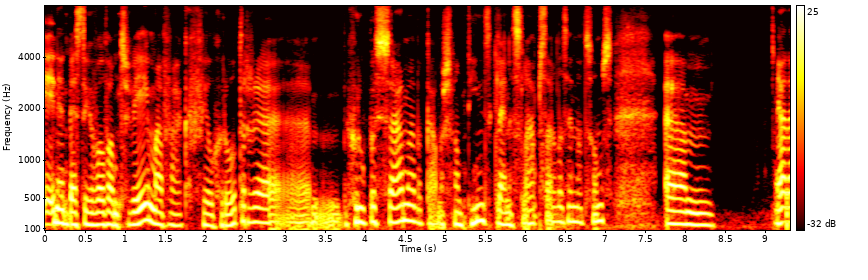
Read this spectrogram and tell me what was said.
in het beste geval van twee, maar vaak veel grotere groepen samen. Kamers van tien, kleine slaapzalen zijn dat soms. Um, ja,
